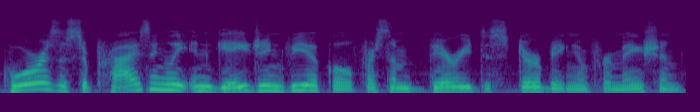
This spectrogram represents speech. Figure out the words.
Gore is a surprisingly engaging vehicle for some very disturbing information.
